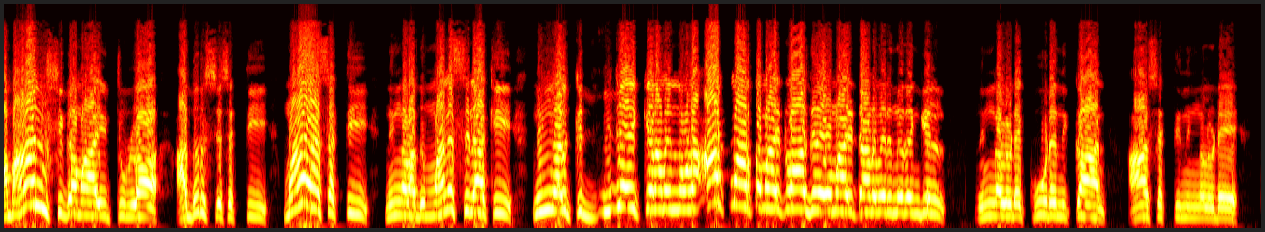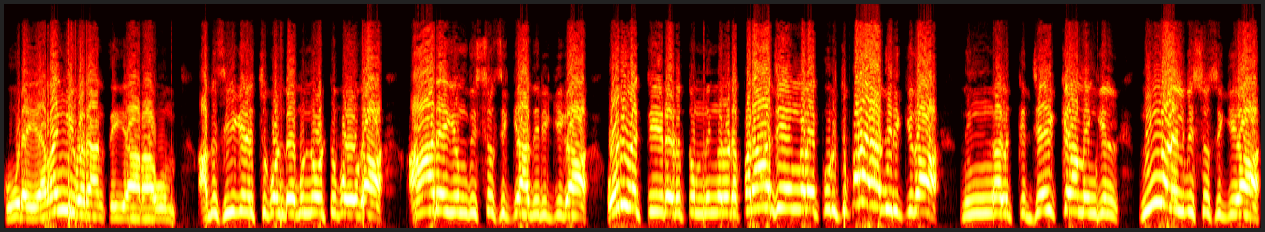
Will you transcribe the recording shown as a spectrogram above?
അമാനുഷികമായിട്ടുള്ള അദൃശ്യ ശക്തി മായാശക്തി നിങ്ങൾ അത് മനസ്സിലാക്കി നിങ്ങൾക്ക് വിജയിക്കണമെന്നുള്ള ആത്മാർത്ഥമായിട്ടുള്ള ആഗ്രഹമായിട്ടാണ് വരുന്നതെങ്കിൽ നിങ്ങളുടെ കൂടെ നിൽക്കാൻ ആ ശക്തി നിങ്ങളുടെ കൂടെ ഇറങ്ങി വരാൻ തയ്യാറാവും. അത് സ്വീകരിച്ചുകൊണ്ട് മുന്നോട്ട് പോവുക. ആരെയും വിശ്വസിക്കാതിരിക്കുക. ഒരു വ്യക്തിയുടെ അടുത്തും നിങ്ങളുടെ പരാജയങ്ങളെ കുറിച്ച് പറയാതിരിക്കുക. നിങ്ങൾക്ക് ജയിക്കണമെങ്കിൽ നിങ്ങളിൽ വിശ്വസിക്കുക.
